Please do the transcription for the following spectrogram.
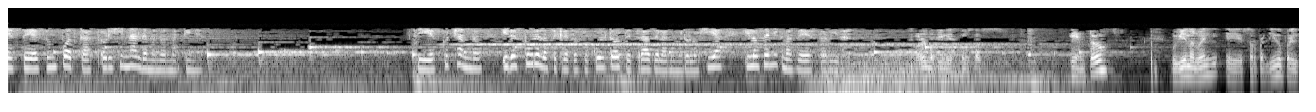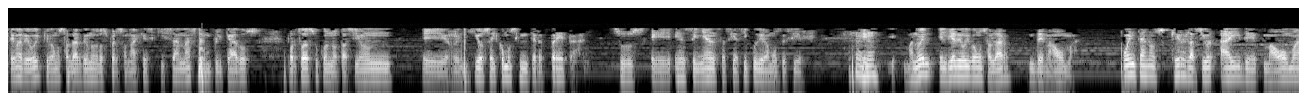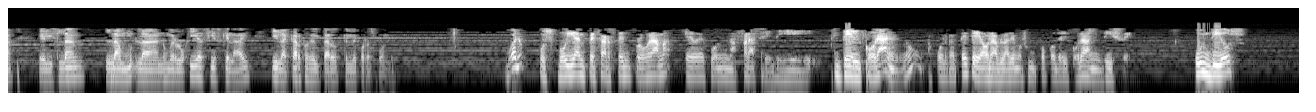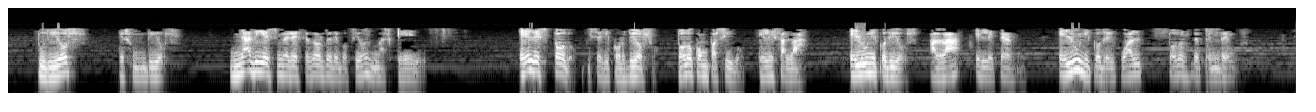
Este es un podcast original de Manuel Martínez. Sigue escuchando y descubre los secretos ocultos detrás de la numerología y los enigmas de esta vida. Manuel Martínez, ¿cómo estás? Bien, ¿tú? Muy bien, Manuel. Eh, sorprendido por el tema de hoy, que vamos a hablar de uno de los personajes quizá más complicados por toda su connotación eh, religiosa y cómo se interpreta sus eh, enseñanzas, si así pudiéramos decir. Eh, Manuel, el día de hoy vamos a hablar de Mahoma. Cuéntanos qué relación hay de Mahoma, el Islam, la, la numerología, si es que la hay, y la carta del tarot que le corresponde. Bueno, pues voy a empezar este programa eh, con una frase de, del Corán, ¿no? Acuérdate que ahora hablaremos un poco del Corán. Dice, un Dios tu Dios es un Dios. Nadie es merecedor de devoción más que Él. Él es todo, misericordioso, todo compasivo. Él es Alá, el único Dios, Alá el eterno, el único del cual todos dependemos.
